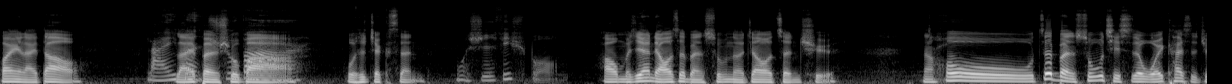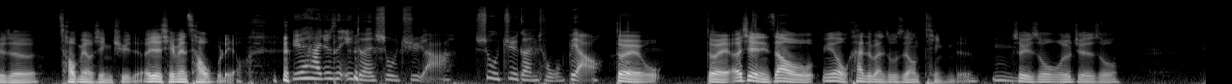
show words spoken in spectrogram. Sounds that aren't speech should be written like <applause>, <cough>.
欢迎来到来来本书吧吧，我是 Jackson。我是 Fishball。好，我们今天聊的这本书呢，叫做《正确》。然后这本书其实我一开始觉得超没有兴趣的，而且前面超无聊。<laughs> 因为它就是一堆数据啊，<laughs> 数据跟图表，对，我对，而且你知道我，因为我看这本书是用听的，嗯，所以说我就觉得说，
